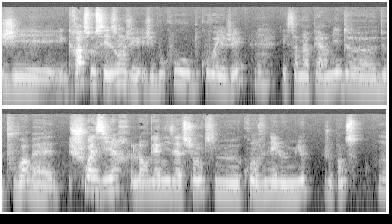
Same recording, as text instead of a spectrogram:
j'ai grâce aux saisons j'ai beaucoup beaucoup voyagé mm. et ça m'a permis de, pouvoir bah, choisir l'organisation qui me convenait le mieux je pense mm.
